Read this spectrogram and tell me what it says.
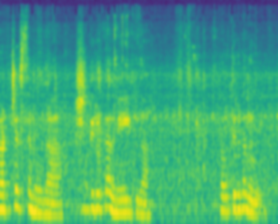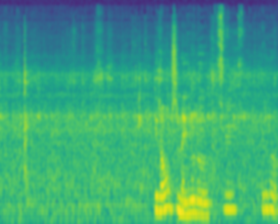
కట్ చేస్తాను కదా. తిరుగుతుంది నీట్గా. తిరగదు. ఈ రౌండ్స్ ఉన్నాయి చూడు. తిరగవు.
